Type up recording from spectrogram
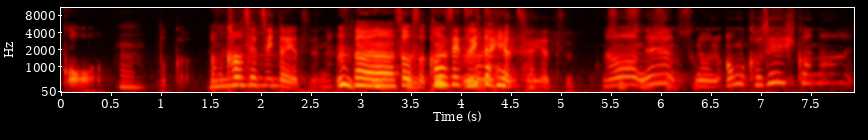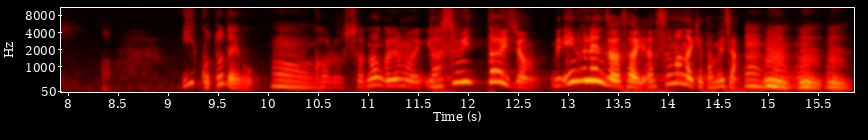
校とか。あの、関節痛いやつでね。うん、そうそう、関節痛いやつ。痛いやつ。なあね、あんま風邪ひかない？いいことだよ。うん。からさ、なんかでも休みたいじゃん。で、インフルエンザはさ、休まなきゃダメじゃん。うんうんうんうん。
